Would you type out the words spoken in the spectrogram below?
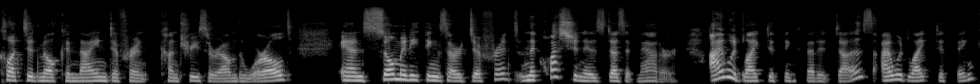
collected milk in nine different countries around the world, and so many things are different. And the question is, does it matter? I would like to think that it does. I would like to think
